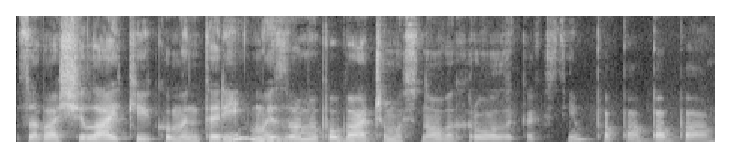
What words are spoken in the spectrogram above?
за ваші лайки і коментарі. Ми з вами побачимось в нових роликах. Всім па-па-па-па!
